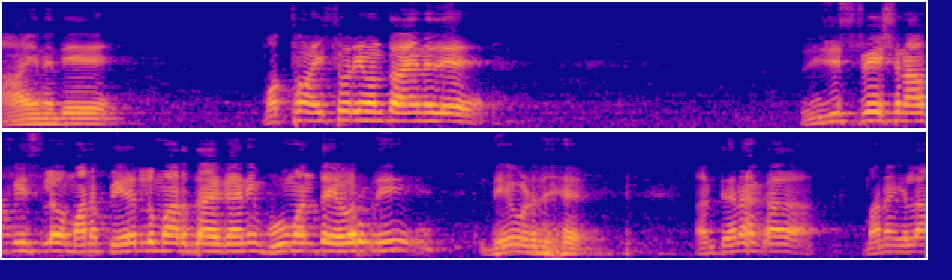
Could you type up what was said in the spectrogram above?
ఆయనదే. మొత్తం ఐశ్వర్యం అంతా ఆయనదే. రిజిస్ట్రేషన్ ఆఫీస్లో మన పేర్లు మారుతాయి కానీ భూమి అంతా ఎవరిది? దేవుడిదే. అంతేనా కాదా మనం ఇలా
